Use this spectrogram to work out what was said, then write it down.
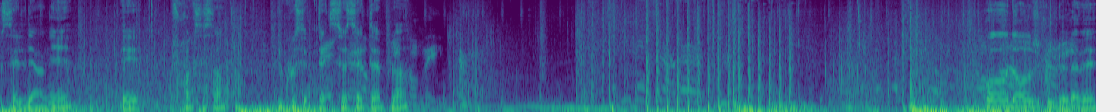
c'est le dernier. Et je crois que c'est ça. Du coup, c'est peut-être ce setup là. Oh non, je, je l'avais.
